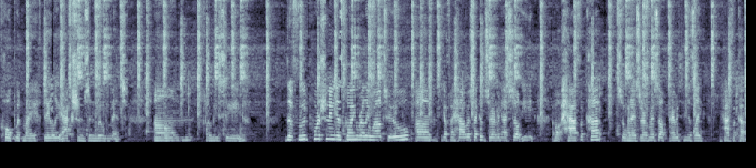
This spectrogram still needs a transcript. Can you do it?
cope with my daily actions and movement. Um, let me see. The food portioning is going really well too. Um, if I have a second serving, I still eat about half a cup. So when I serve myself, everything is like half a cup.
